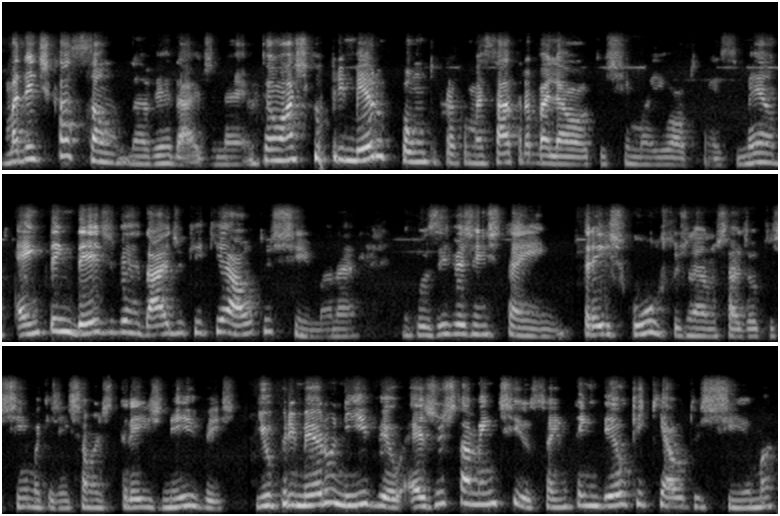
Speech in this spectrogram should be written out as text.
uma dedicação, na verdade, né? Então eu acho que o primeiro ponto para começar a trabalhar a autoestima e o autoconhecimento é entender de verdade o que, que é autoestima, né? Inclusive a gente tem três cursos, né, no chá de autoestima que a gente chama de três níveis, e o primeiro nível é justamente isso, é entender o que, que é autoestima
